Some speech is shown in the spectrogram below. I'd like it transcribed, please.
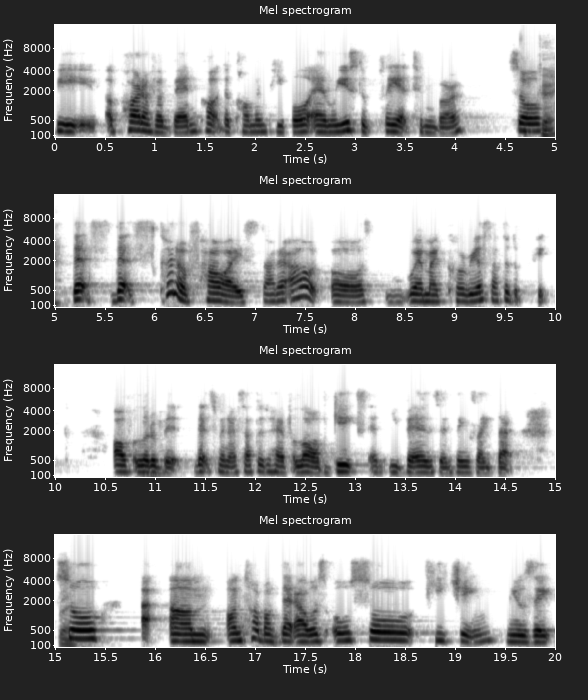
be a part of a band called The Common People and we used to play at Timber. So Okay. that's that's kind of how I started out, or where my career started to pick off a little Mhm. bit. That's when I started to have a lot of gigs and events and things like that. Right. So, uh, um, on top of that, I was also teaching music.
